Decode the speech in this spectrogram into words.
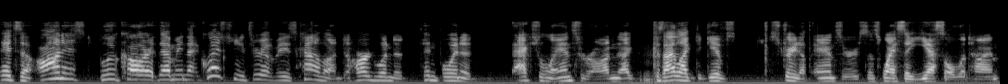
It's an honest blue collar. I mean, that question you threw at me is kind of a hard one to pinpoint an actual answer on because I like to give straight up answers. That's why I say yes all the time.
